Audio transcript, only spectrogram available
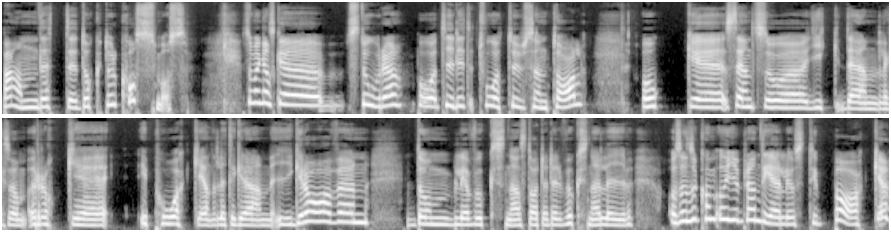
bandet Dr. Kosmos. Som var ganska stora på tidigt 2000-tal. Och eh, sen så gick den liksom rock eh, epoken lite grann i graven. De blev vuxna, startade vuxna liv. Och sen så kom Uje Brandelius tillbaka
